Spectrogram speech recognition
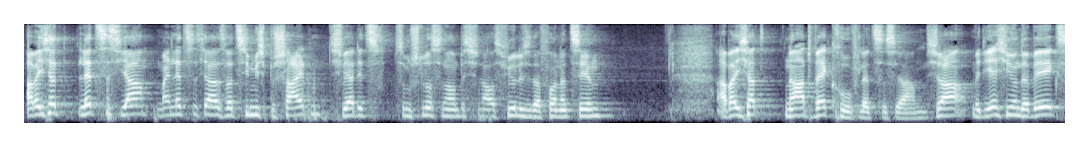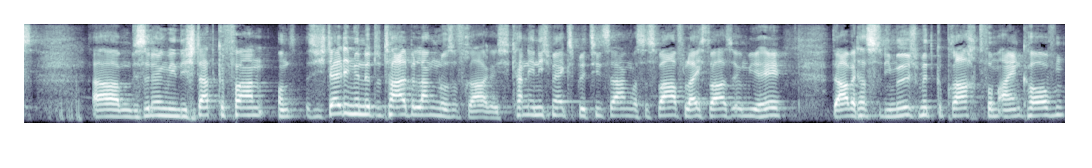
aber ich hatte letztes Jahr, mein letztes Jahr, es war ziemlich bescheiden. Ich werde jetzt zum Schluss noch ein bisschen ausführlicher davon erzählen. Aber ich hatte eine Art Weckruf letztes Jahr. Ich war mit Jechi unterwegs. Ähm, wir sind irgendwie in die Stadt gefahren und sie stellte mir eine total belanglose Frage. Ich kann dir nicht mehr explizit sagen, was es war. Vielleicht war es irgendwie, hey, David, hast du die Milch mitgebracht vom Einkaufen?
